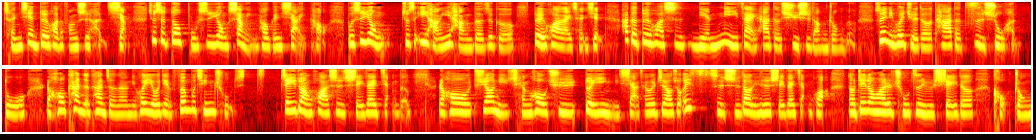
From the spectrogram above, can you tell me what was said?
呈现对话的方式很像，就是都不是用上引号跟。下引号不是用就是一行一行的这个对话来呈现，他的对话是黏腻在他的叙事当中的，所以你会觉得他的字数很多，然后看着看着呢，你会有点分不清楚这一段话是谁在讲的，然后需要你前后去对应一下，才会知道说，哎，此时到底是谁在讲话，然后这段话是出自于谁的口中，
